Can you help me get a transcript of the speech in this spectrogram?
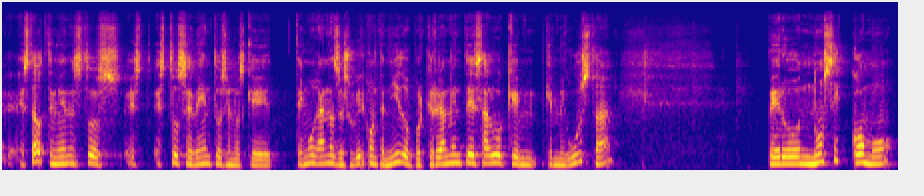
he estado teniendo estos, estos eventos en los que tengo ganas de subir contenido, porque realmente es algo que, que me gusta, pero no sé cómo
